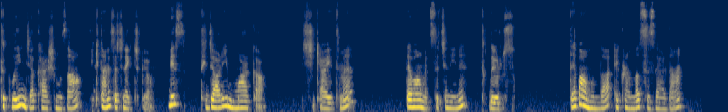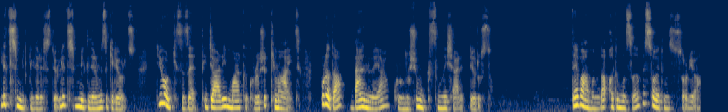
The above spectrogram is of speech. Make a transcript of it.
Tıklayınca karşımıza iki tane seçenek çıkıyor. Biz ticari marka şikayetime devam et seçeneğine tıklıyoruz. Devamında ekranda sizlerden iletişim bilgileri istiyor. İletişim bilgilerimizi giriyoruz. Diyor ki size ticari marka kuruluşu kime ait? Burada ben veya kuruluşum kısmını işaretliyoruz. Devamında adımızı ve soyadımızı soruyor.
